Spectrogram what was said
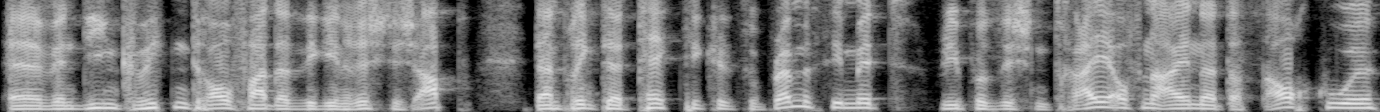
Äh, wenn die einen Quicken drauf hat, also sie gehen richtig ab, dann bringt der Tactical Supremacy mit, Reposition 3 auf eine Einheit, das ist auch cool.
